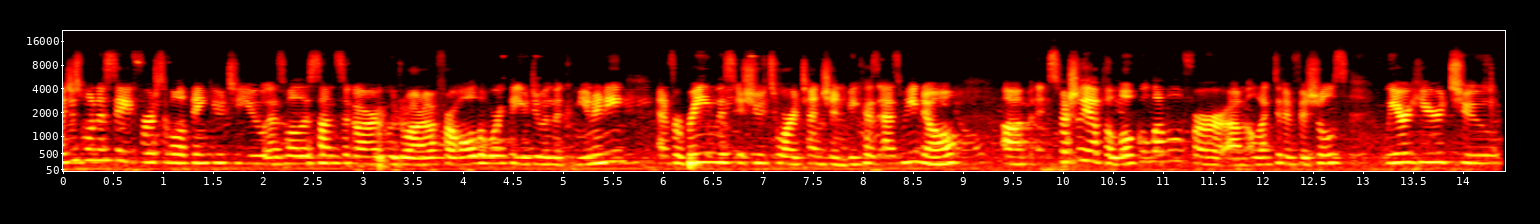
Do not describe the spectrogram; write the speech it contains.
I just want to say, first of all, thank you to you as well as Sansagar Gurdwara for all the work that you do in the community and for bringing this issue to our attention. Because as we know, um, especially at the local level for um, elected officials, we are here to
